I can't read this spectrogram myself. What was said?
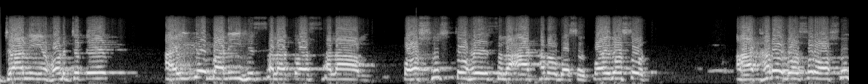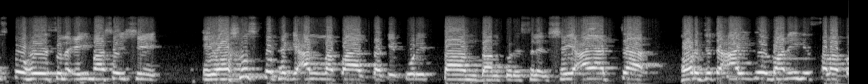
জানি হরজতে আইয়ুব আলাইহিস সালাম অসুস্থ হয়েছিল আঠারো বছর। কয় বছর? আঠারো বছর অসুস্থ হয়েছিল এই মাসেই সে এই অসুস্থ থেকে আল্লাহ পাক তাকে পরিত্রাণ দান করেছিলেন। সেই আয়াতটা হরজতে আইয়ুব আলাইহিস সালাতু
